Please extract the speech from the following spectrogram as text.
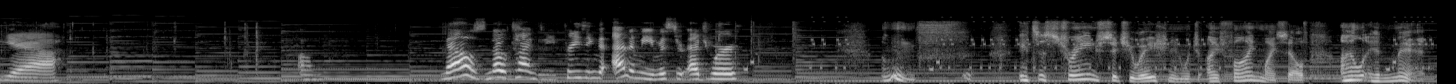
Yeah. Um. Now's no time to be freezing the enemy, Mr. Edgeworth. Oomph. It's a strange situation in which I find myself, I'll admit.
